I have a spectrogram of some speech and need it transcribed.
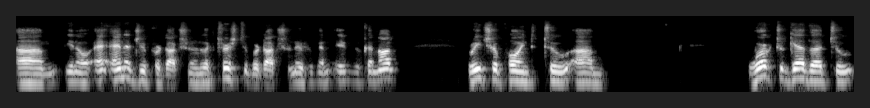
um, you know energy production, electricity production, if you can if you cannot reach a point to um, work together to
